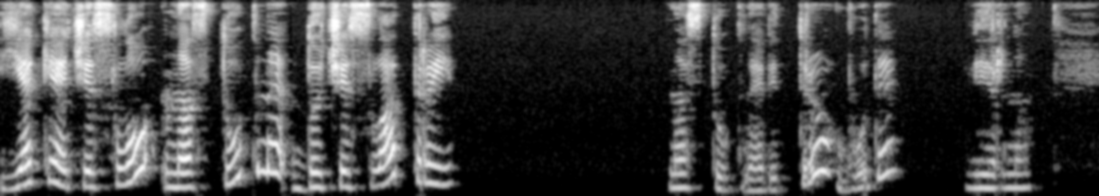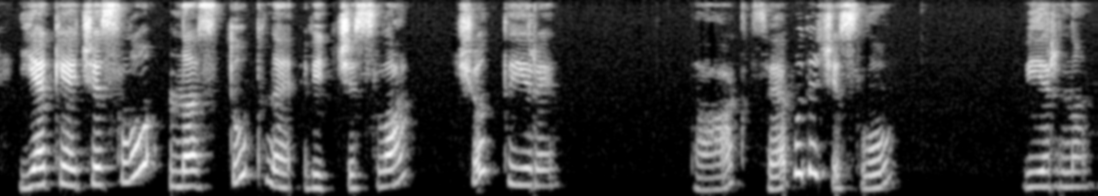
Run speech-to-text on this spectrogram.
Яке число наступне до числа 3? Наступне від 3 буде вірно. Яке число наступне від числа 4? Так, це буде число вірно.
